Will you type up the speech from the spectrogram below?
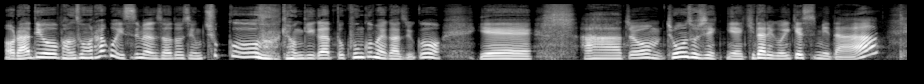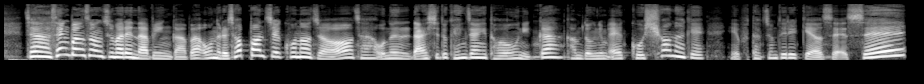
어, 라디오 방송을 하고 있으면서도 지금 축구 경기가 또 궁금해가지고, 예, 아, 좀 좋은 소식, 예, 기다리고 있겠습니다. 자, 생방송 주말엔 나비인가봐. 오늘의 첫 번째 코너죠. 자, 오늘 날씨도 굉장히 더우니까 감독님 에코 시원하게 예, 부탁 좀 드릴게요. 쎄쎄.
